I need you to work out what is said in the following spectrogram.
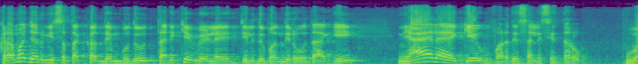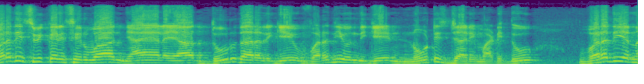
ಕ್ರಮ ಜರುಗಿಸತಕ್ಕದ್ದೆಂಬುದು ತನಿಖೆ ವೇಳೆ ತಿಳಿದು ಬಂದಿರುವುದಾಗಿ ನ್ಯಾಯಾಲಯಕ್ಕೆ ವರದಿ ಸಲ್ಲಿಸಿದ್ದರು. ವರದಿ ಸ್ವೀಕರಿಸಿರುವ ನ್ಯಾಯಾಲಯ ದೂರುದಾರರಿಗೆ ವರದಿಯೊಂದಿಗೆ ನೋಟಿಸ್ ಜಾರಿ ಮಾಡಿದ್ದು ವರದಿಯನ್ನ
